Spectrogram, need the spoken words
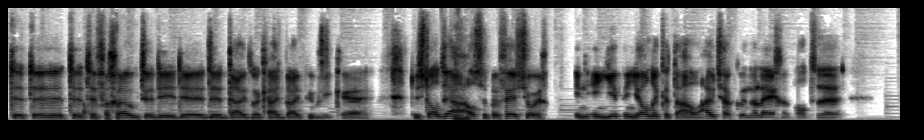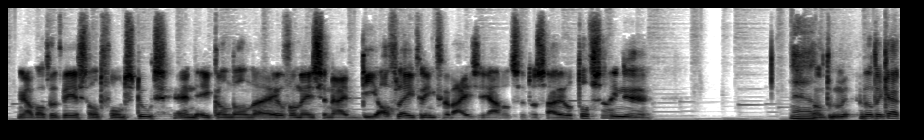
te, te, te, te vergroten, de, de, de duidelijkheid bij het publiek. eh. Dus dat ja, Ja. als de professor in, in Jip en Janneke taal uit zou kunnen leggen wat, eh, ja, wat het Weerstandfonds doet. En ik kan dan eh, heel veel mensen naar die aflevering verwijzen. Ja, dat, dat zou heel tof zijn. Ja, Want, want ik krijg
